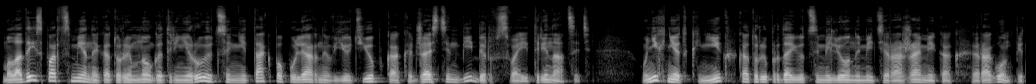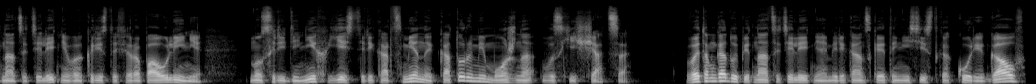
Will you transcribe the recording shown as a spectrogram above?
Молодые спортсмены, которые много тренируются, не так популярны в YouTube, как Джастин Бибер в свои 13. У них нет книг, которые продаются миллионами тиражами, как «Эрагон» 15-летнего Кристофера Паулини – но среди них есть рекордсмены, которыми можно восхищаться. В этом году 15-летняя американская теннисистка Кори Гауф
